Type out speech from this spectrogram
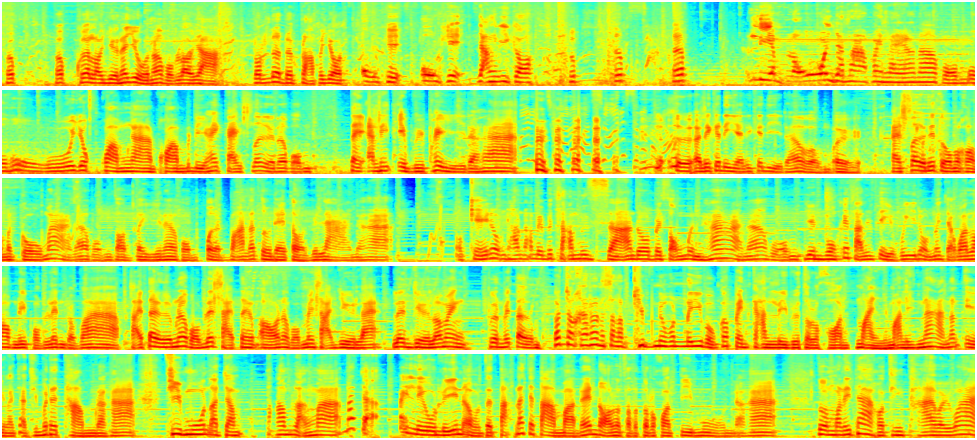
ปึ๊บปึ๊บเพื่อนเรายืนให้อยู่นะผมเราอย่า ลดเลือดโดยปล่าประโยชน์โอเคโอเค ยังอีกเหรอฮึบฮึบฮึบเรียบร้อยชนะไปแล้วนะผมโอ้โหยกความงามความดีให้ไกเซอร์นะผมแต่อลิส MVP นะฮะเอออลิสก็ดีอลิสก็ดีนะครับผมเออไกเซอร์นี่ตัวละครมันโกงมากนะครับผมตอนตีนะครับผมเปิดบานแล้วตัวใดตลอดเวลานะฮะ โอเคผมทำดาเมจไปสามหมื่นสามโดนไปสองหมื่นห้านะผมยืนวงแค่สามสิบสี่วินะผมเนื่องจากว่ารอบนี้ผมเล่นแบบว่าสายเติมนะผมเล่นสายเติมเอานะผมไม่สายยืนล้วเล่นยืนแล้วแม่งเพื่อนไม่เติมก็จบการแล้วนสำหรับคลิปในวันนี้ผมก็เป็นการรีวิวตัวละครใหม่มารีน่านั่นเองหลังจากที่ไม่ได้ทำนะฮะทีมมูนอาจจะตามหลังมาน่าจะไม่เร็วลี้นะผมแต่ตะน่าจะตามมาแน่นอนสำหรับตัวละครทีมมูนนะฮะส่วนมาริน่าเขาทิ้งท้ายไว้ว่า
